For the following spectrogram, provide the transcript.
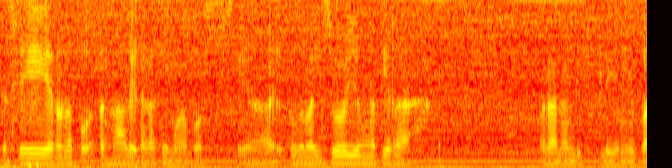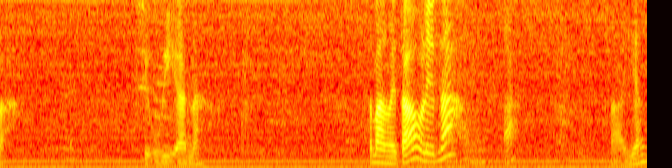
Kasi ano na po, tanghali na kasi mga boss. Kaya ito na lang sure yung natira. Wala nang display yung iba. Kasi uwian na. Samahan may tao ulit na. Sayang.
